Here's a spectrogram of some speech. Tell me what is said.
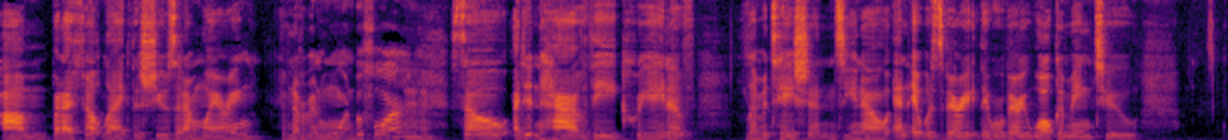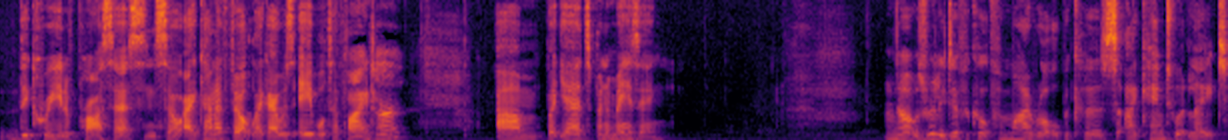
um, but I felt like the shoes that I'm wearing have never been worn before. So, I didn't have the creative limitations, you know, and it was very, they were very welcoming to the creative process. And so I kind of felt like I was able to find her. Um, but yeah, it's been amazing. No, it was really difficult for my role because I came to it late.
